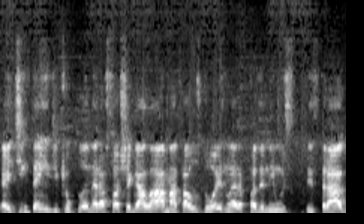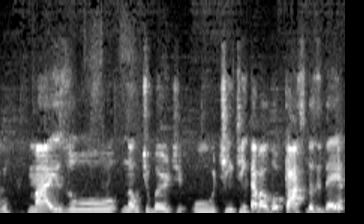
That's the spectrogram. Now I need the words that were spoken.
E aí te entende que o plano era só chegar lá, matar os dois, não era fazer nenhum es- estrago. Mas o. Não o Tintin tava loucaço das ideias,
